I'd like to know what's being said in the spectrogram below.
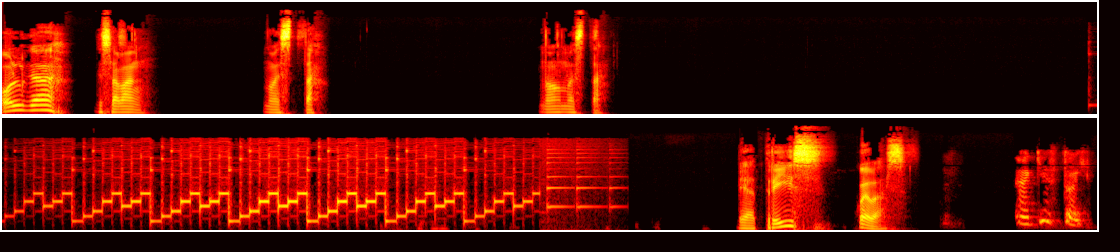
Olga de Sabán. No está. No, no está. Beatriz Cuevas. Aquí estoy.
